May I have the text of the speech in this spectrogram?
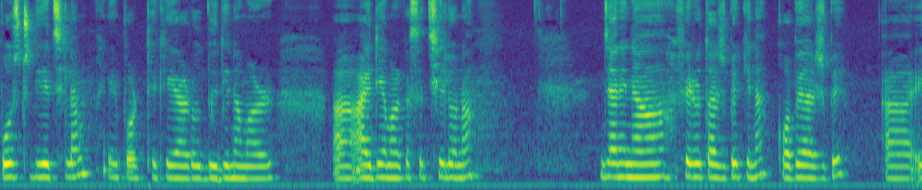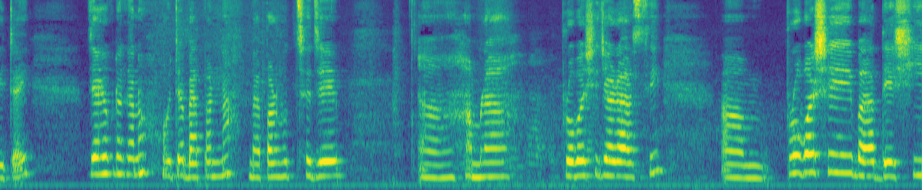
পোস্ট দিয়েছিলাম। এরপর থেকে আরও দুই দিন আমার আইডি আমার কাছে ছিল না। জানি না ফেরত আসবে কি না, কবে আসবে এটাই। যাই হোক না কেন, ওইটা ব্যাপার না। ব্যাপার হচ্ছে যে আমরা প্রবাসী যারা আছি প্রবাসী বা দেশি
